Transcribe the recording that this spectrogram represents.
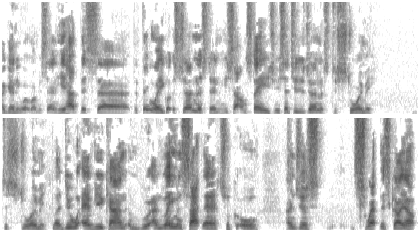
again he won't mind me saying he had this uh, the thing where he got this journalist in. He sat on stage and he said to the journalist, "Destroy me, destroy me, like do whatever you can." And and Raymond sat there, took it all, and just swept this guy up.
